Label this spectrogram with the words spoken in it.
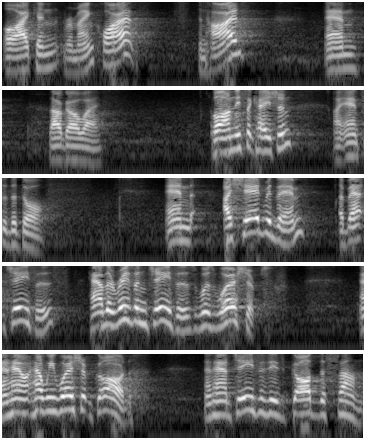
or I can remain quiet and hide, and they'll go away. Well, on this occasion, I answered the door. And I shared with them about Jesus, how the risen Jesus was worshipped, and how, how we worship God, and how Jesus is God the Son.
